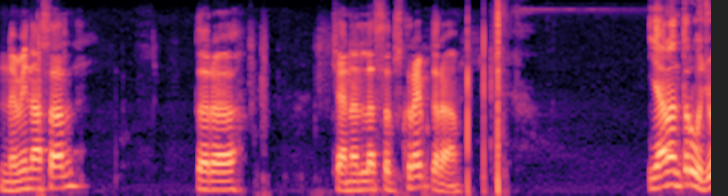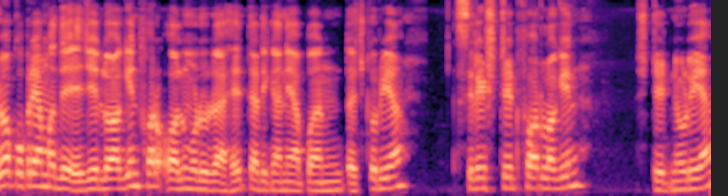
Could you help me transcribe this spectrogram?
नवीन असाल तर चॅनलला सबस्क्राईब करा. यानंतर उजव्या कोपऱ्यामध्ये जे log in for all module आहे त्या ठिकाणी आपण टच करूया. Select state for log in state निवडूया.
